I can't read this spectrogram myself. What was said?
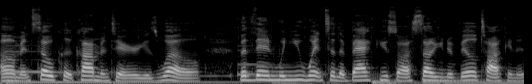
Um, and so could commentary as well. But then when you went to the back, you saw Sonya Deville talking to,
